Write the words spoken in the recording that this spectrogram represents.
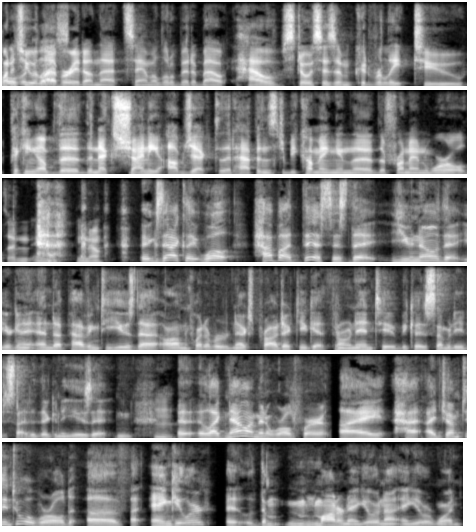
why don't you elaborate on that, Sam, a little bit about how Stoicism could relate to picking up the the next shiny object that happens to be coming in the the front end world, and, and you know exactly. Well, how about this? Is that you know that you're going to end up having to use that on whatever next project you get thrown into because somebody decided they're going to use it, and mm. uh, like now I'm in a world where I ha- I jumped into a world of uh, Angular, uh, the modern Angular, not Angular one,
